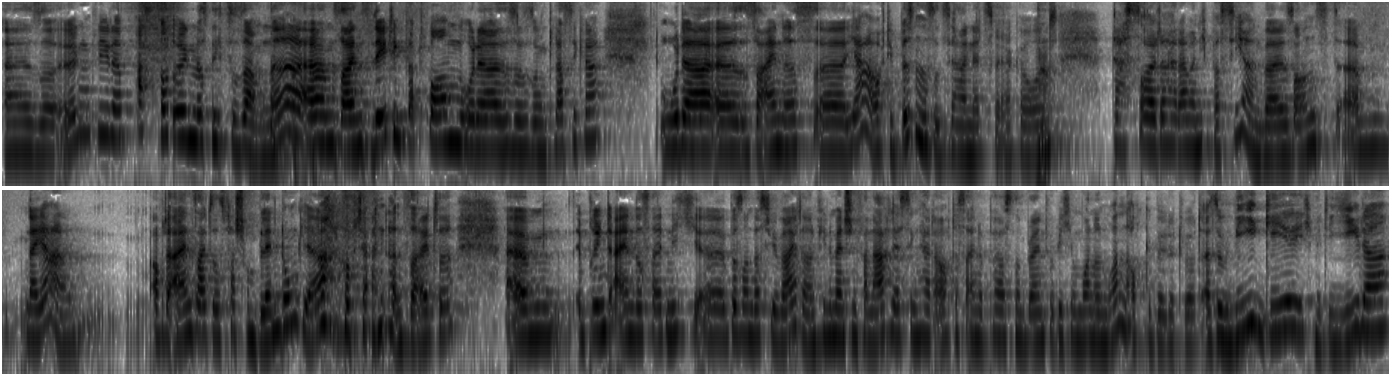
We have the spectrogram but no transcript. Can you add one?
also irgendwie, da passt doch irgendwas nicht zusammen, ne? ähm, seien es Dating-Plattformen oder so, so ein Klassiker oder äh, seien es äh, ja auch die Business-sozialen Netzwerke und ja. das sollte halt aber nicht passieren, weil sonst, ähm, naja, auf der einen Seite ist es fast schon Blendung, ja, und auf der anderen Seite ähm, bringt einen das halt nicht äh, besonders viel weiter. Und viele Menschen vernachlässigen halt auch, dass eine Personal Brand wirklich im One-on-One -on -One auch gebildet wird. Also wie gehe ich mit jeder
